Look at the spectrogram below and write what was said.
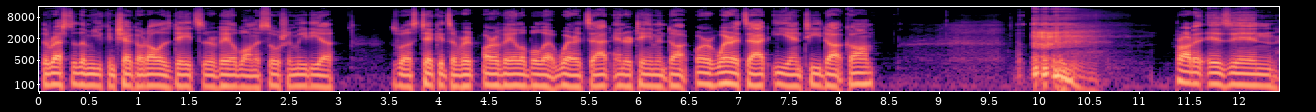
The rest of them you can check out all his dates. They're available on his social media, as well as tickets are, are available at where it's at entertainment dot or where it's at ent.com. Prada is in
